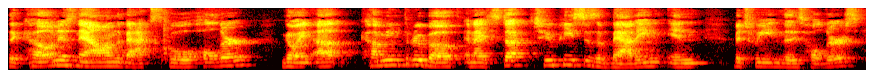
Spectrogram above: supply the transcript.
The cone is now on the back spool holder going up, coming through both, and I stuck two pieces of batting in between these holders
